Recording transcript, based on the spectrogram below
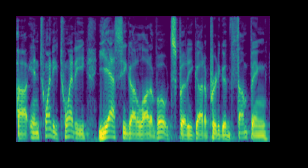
Uh, in 2020, yes, he got a lot of votes, but he got a pretty good thumping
